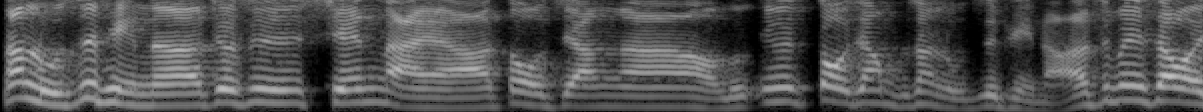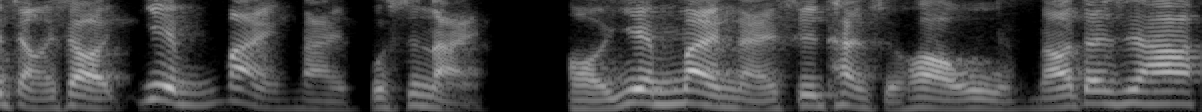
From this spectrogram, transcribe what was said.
那乳制品呢，就是鲜奶啊、豆浆啊，因为豆浆不算乳制品啊。这边稍微讲一下，燕麦奶不是奶哦，燕麦奶是碳水化合物，然后但是它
